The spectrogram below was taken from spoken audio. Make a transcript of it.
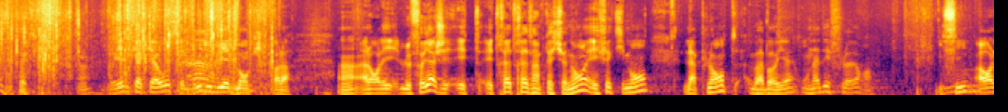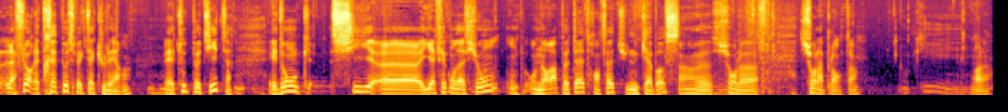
Hein. vous voyez, le cacao, c'est le bruit du billet de banque. Voilà. Hein. alors, le feuillage est, très, très impressionnant. Et effectivement, la plante, bah, bah, on a des fleurs ici. Alors la fleur est très peu spectaculaire, hein. mhm. elle est toute petite, et donc s'il euh, y a fécondation, on, aura peut-être en fait une cabosse hein, euh, sur, le, sur la plante. Hein. Voilà.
